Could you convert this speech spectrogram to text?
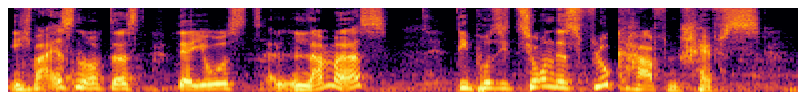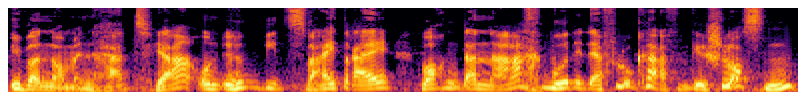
ich weiß noch, dass der Jost Lammers die Position des Flughafenchefs übernommen hat, ja, und irgendwie zwei, drei Wochen danach wurde der Flughafen geschlossen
